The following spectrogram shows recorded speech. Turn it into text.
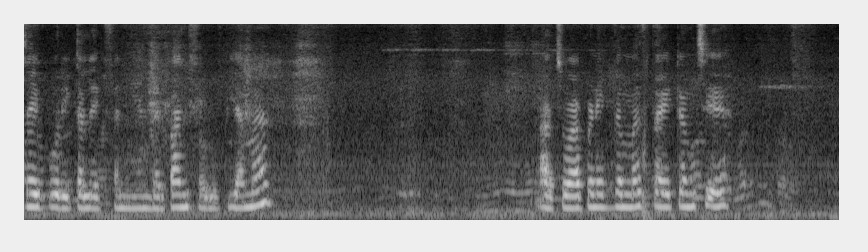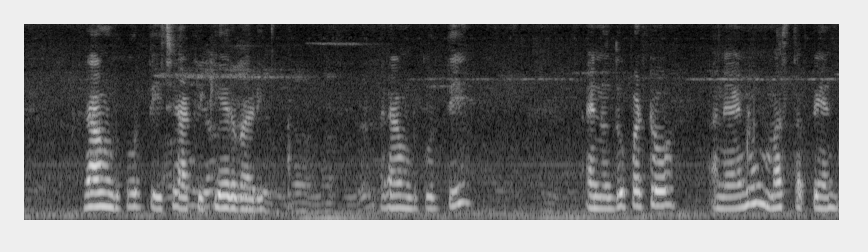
જયપુરી કલેક્શનની અંદર પાંચસો રૂપિયામાં. આ જો આપણે એકદમ મસ્ત આઈટમ છે. રાઉન્ડ કુર્તી છે, આખી ઘેરવાળી. રાઉન્ડ કુર્તી. એનો દુપટ્ટો અને એનું મસ્ત પેન્ટ.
